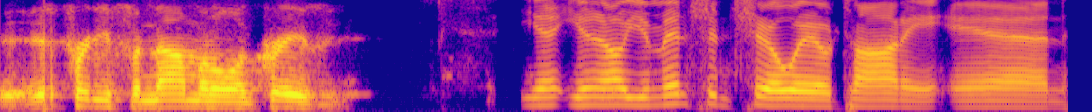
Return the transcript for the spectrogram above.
is pretty phenomenal and crazy. Yeah, you know, you mentioned Shohei Ohtani and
